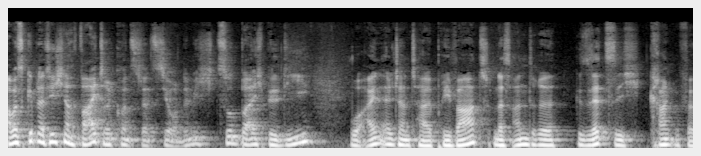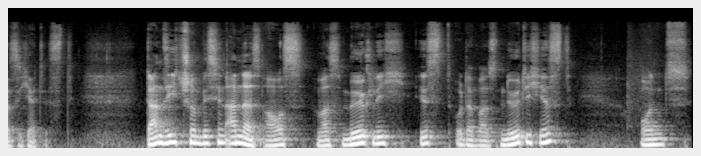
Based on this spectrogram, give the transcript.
Aber es gibt natürlich noch weitere Konstellationen, nämlich zum Beispiel die, wo ein Elternteil privat und das andere gesetzlich krankenversichert ist. Dann sieht es schon ein bisschen anders aus, was möglich ist oder was nötig ist. Und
